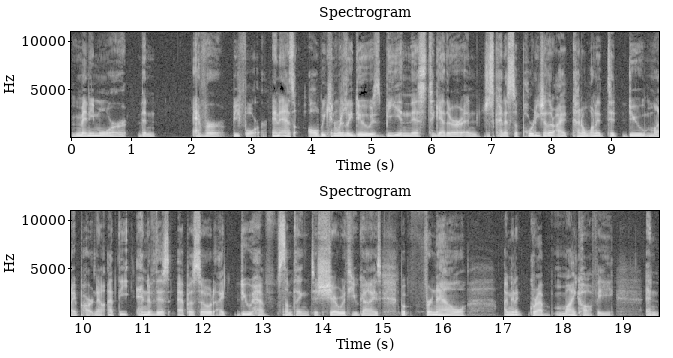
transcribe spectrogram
many more than ever before. And as all we can really do is be in this together and just kind of support each other, I kind of wanted to do my part. Now, at the end of this episode, I do have something to share with you guys. But for now, I'm going to grab my coffee and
